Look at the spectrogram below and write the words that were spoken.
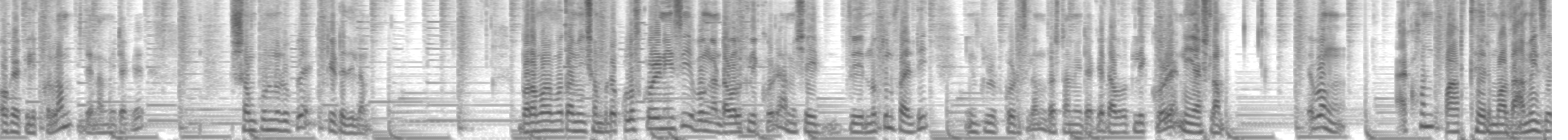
ওকে ক্লিক করলাম। দেন আমি এটাকে সম্পূর্ণরূপে কেটে দিলাম। বরাবর মতো আমি সম্পূর্ণ ক্লোজ করে নিয়েছি এবং ডাবল ক্লিক করে আমি সেই যে নতুন ফাইলটি ইনক্লুড করেছিলাম জাস্ট আমি এটাকে ডাবল ক্লিক করে নিয়ে আসলাম। এবং এখন পার্থের মজা। আমি যে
